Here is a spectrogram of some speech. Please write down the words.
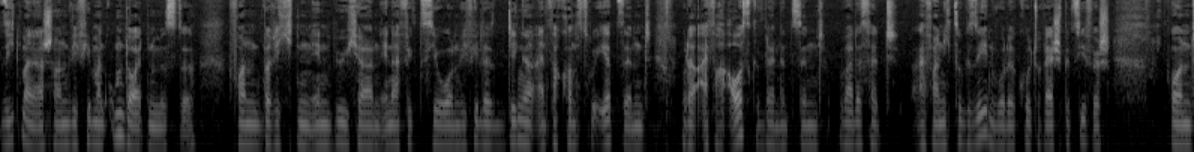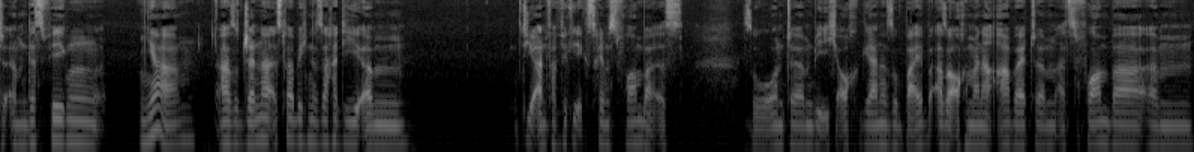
sieht man ja schon, wie viel man umdeuten müsste von Berichten in Büchern, in der Fiktion, wie viele Dinge einfach konstruiert sind oder einfach ausgeblendet sind, weil das halt einfach nicht so gesehen wurde, kulturell spezifisch. Und ähm, deswegen, ja, also Gender ist, glaube ich, eine Sache, die, ähm, die einfach wirklich extremst formbar ist. So, und ähm, die ich auch gerne so bei, also auch in meiner Arbeit ähm, als formbar ähm,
